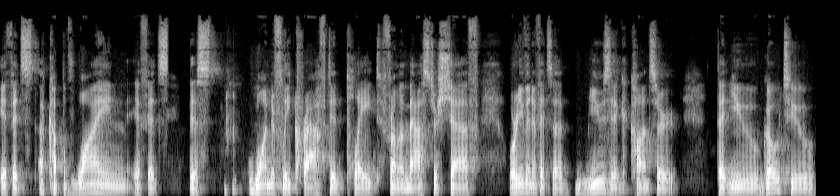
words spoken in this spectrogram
If it's a cup of wine, if it's this wonderfully crafted plate from a master chef, or even if it's a music concert that you go to,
